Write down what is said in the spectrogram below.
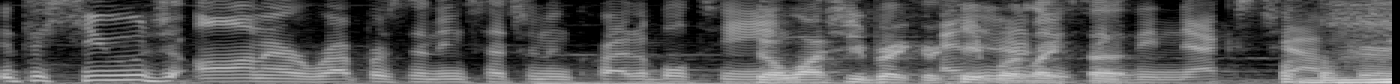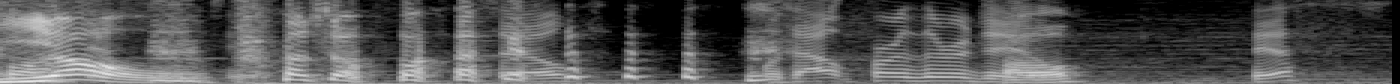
It's a huge honor representing such an incredible team. Yo, watch you break your and keyboard like introducing that. the next chapter. fuck? of Yo. What the fuck? So, without further ado, Oh. this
